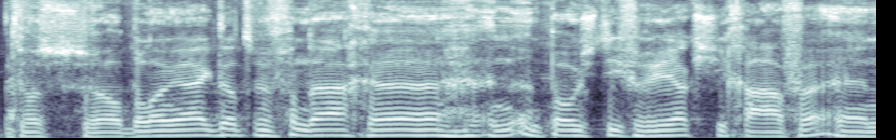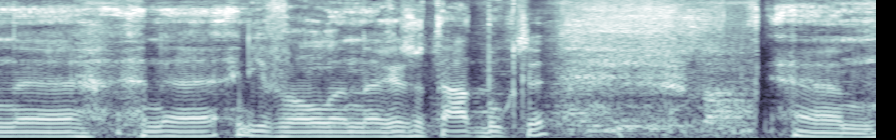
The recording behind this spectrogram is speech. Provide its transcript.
Het was wel belangrijk dat we vandaag uh, een, een, positieve reactie gaven. En, uh, en uh, in ieder geval een resultaat boekten. Um,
